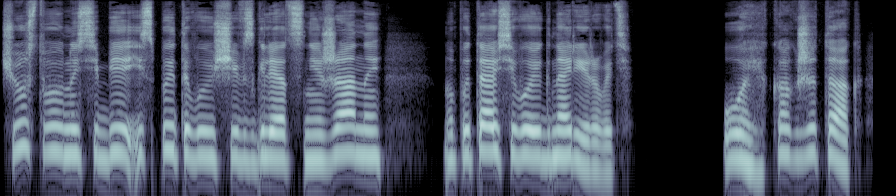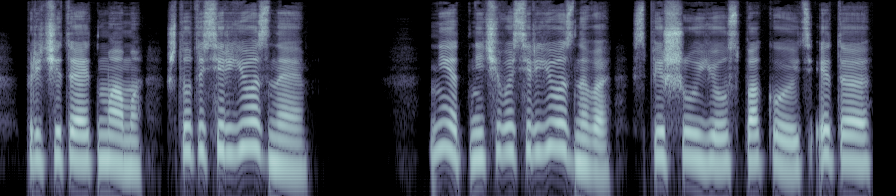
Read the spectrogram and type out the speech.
Чувствую на себе испытывающий взгляд Снежаны, но пытаюсь его игнорировать. «Ой, как же так?» — причитает мама. «Что-то серьезное? «Нет, ничего серьезного, спешу ее успокоить. Это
